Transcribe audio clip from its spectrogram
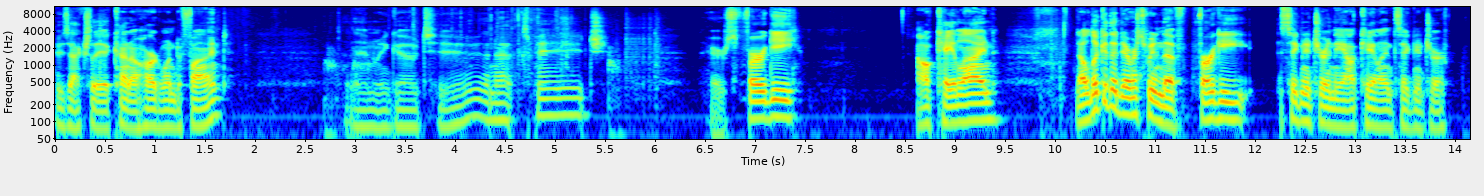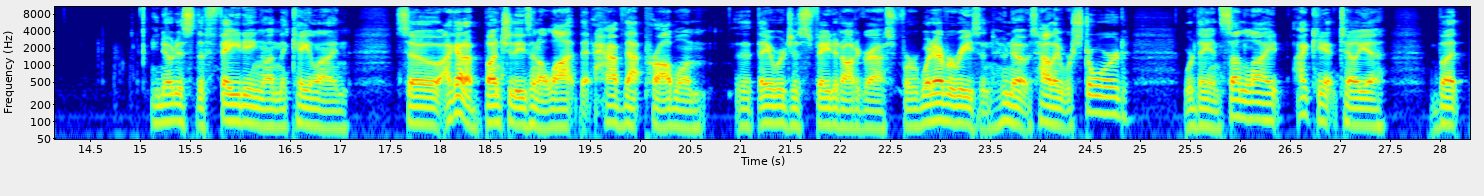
who's actually a kind of hard one to find. And then we go to the next page. There's Fergie, Al Kaline. Now look at the difference between the Fergie signature and the Al Kaline signature. You notice the fading on the Kaline. So I got a bunch of these in a lot that have that problem that they were just faded autographs for whatever reason. Who knows how they were stored? Were they in sunlight? I can't tell you. But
